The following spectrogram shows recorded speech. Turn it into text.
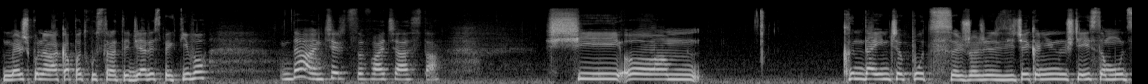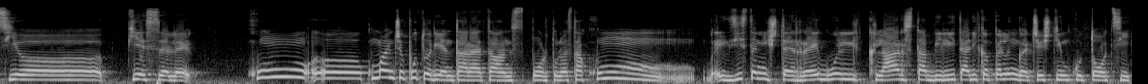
mergi până la capăt cu strategia respectivă? Da, încerci să faci asta. Și um, când ai început să joci, ziceai că nici nu știai să muți uh, piesele. Cum, uh, cum a început orientarea ta în sportul ăsta? Cum există niște reguli clar stabilite, adică pe lângă ce știm cu toții?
